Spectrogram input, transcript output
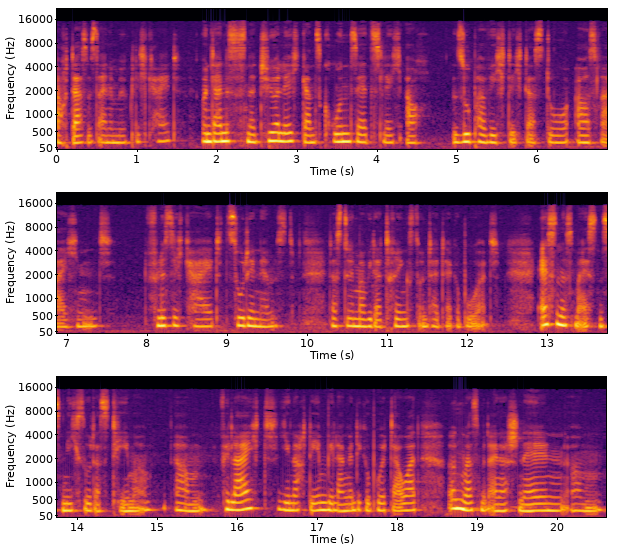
Auch das ist eine Möglichkeit. Und dann ist es natürlich ganz grundsätzlich auch super wichtig, dass du ausreichend Flüssigkeit zu dir nimmst, dass du immer wieder trinkst unter der Geburt. Essen ist meistens nicht so das Thema. Ähm, vielleicht, je nachdem, wie lange die Geburt dauert, irgendwas mit einer schnellen ähm,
